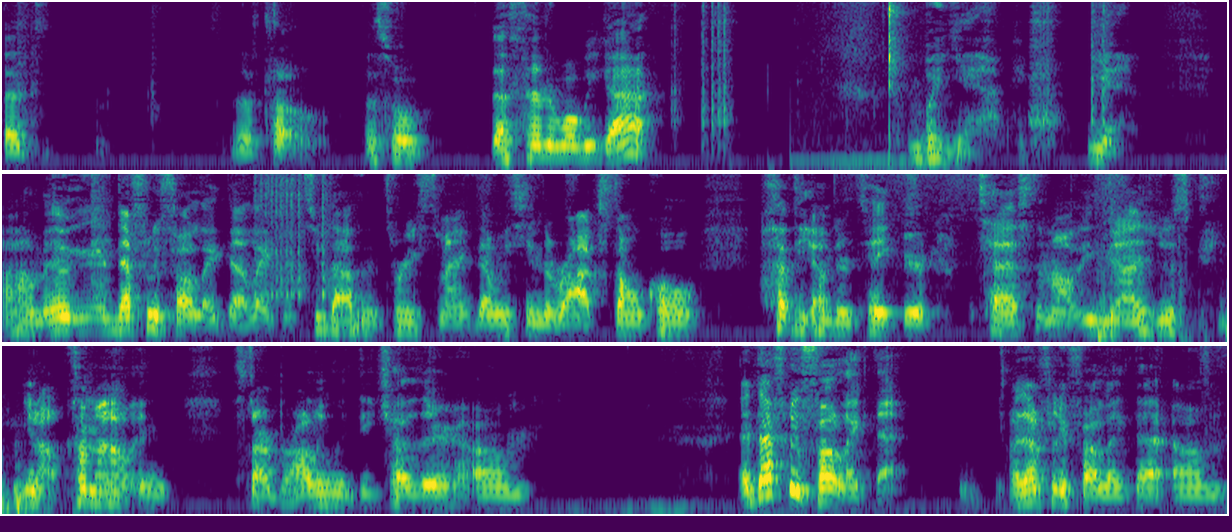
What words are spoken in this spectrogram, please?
that's that's how that's what that's kind of what we got. But yeah, yeah. Um, it, it, definitely felt like that, like the 2003 SmackDown. We seen The Rock, Stone Cold, The Undertaker, Test, and all these guys just, you know, come out and start brawling with each other. Um, it definitely felt like that. It definitely felt like that. Um,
